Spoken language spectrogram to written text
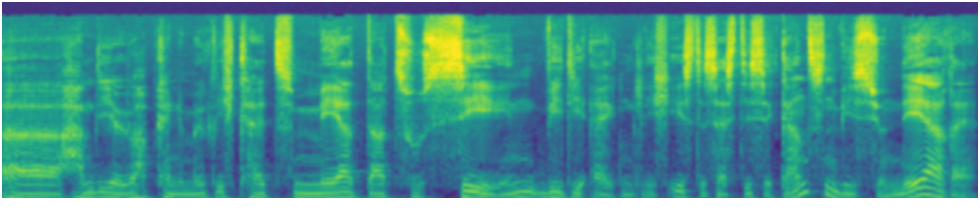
äh, haben die ja überhaupt keine Möglichkeit mehr da zu sehen, wie die eigentlich ist. Das heißt, diese ganzen Visionäre,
